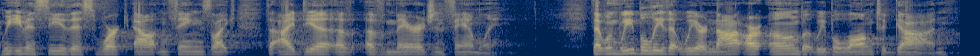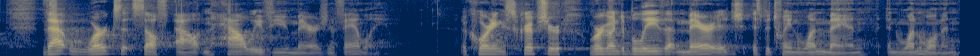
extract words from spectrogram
We even see this work out in things like the idea of, of marriage and family. That when we believe that we are not our own, but we belong to God, that works itself out in how we view marriage and family. According to Scripture, we're going to believe that marriage is between one man and one woman.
